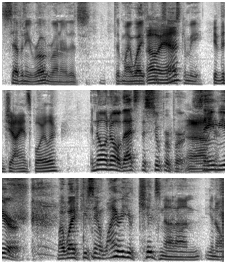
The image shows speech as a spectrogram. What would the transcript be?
1970 Roadrunner that's that my wife Oh, keeps yeah? asking me. You have the giant spoiler. No, no, that's the Superbird. Ah, Same okay. year. My wife keeps saying, "Why are your kids not on?" You know.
